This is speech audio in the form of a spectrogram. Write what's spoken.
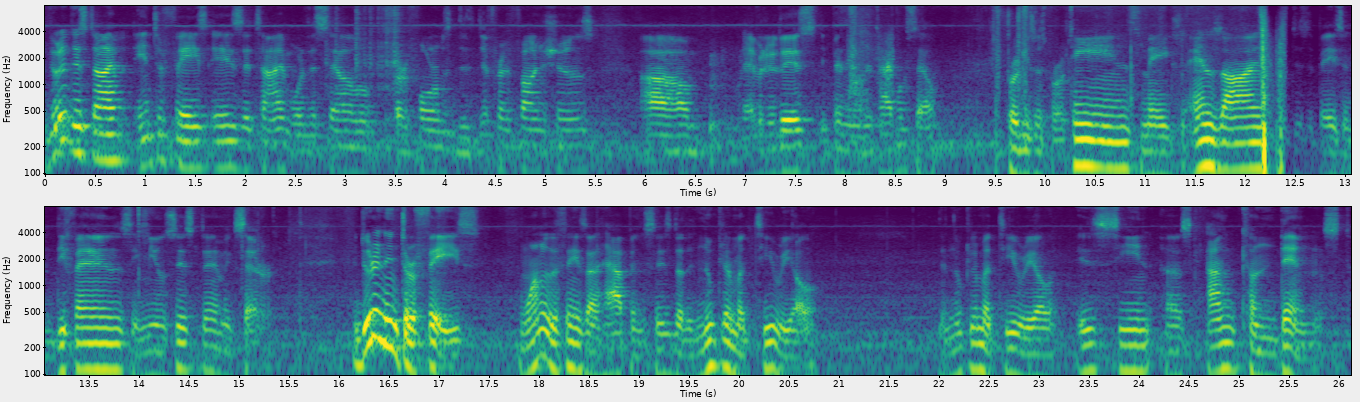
During this time, interphase is a time where the cell performs the different functions, um, whatever it is, depending on the type of cell. Produces proteins, makes enzymes, participates in defense, immune system, etc. During interphase, one of the things that happens is that the nuclear material the nuclear material is seen as uncondensed.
